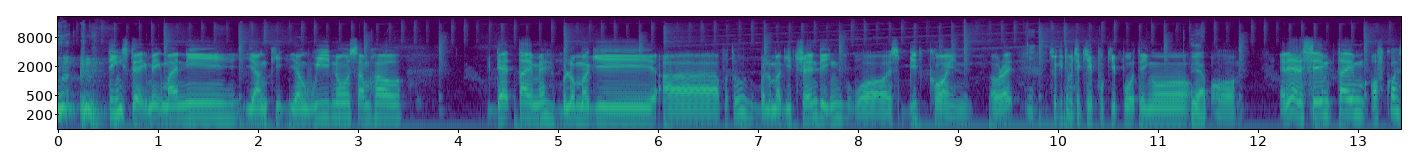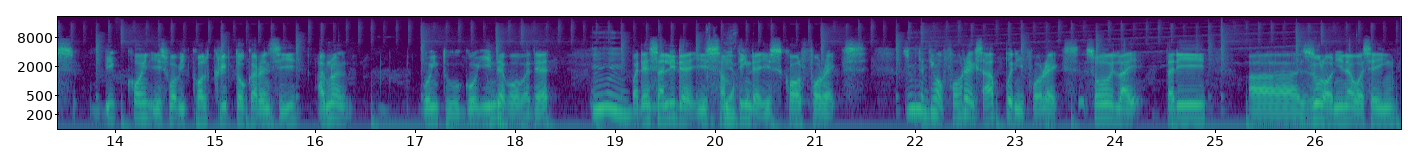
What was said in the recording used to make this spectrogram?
things that make money yang ki- yang we know somehow that time eh belum lagi uh, apa tu belum lagi trending was Bitcoin alright? So kita macam kepo-kepo tengok Yep. oh and then at the same time of course Bitcoin is what we call cryptocurrency. I'm not going to go in depth over that. Mm-hmm. but then suddenly there is something that is called forex. So kita tengok forex apa ni forex? So like tadi uh, Zul or Nina was saying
